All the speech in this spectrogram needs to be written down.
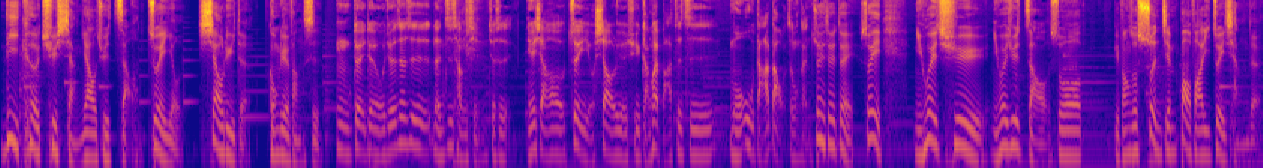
立刻去想要去找最有效率的攻略方式。嗯，对对，我觉得这是人之常情，就是你会想要最有效率的去赶快把这只魔物打倒，这种感觉。对对对，所以你会去你会去找说，比方说瞬间爆发力最强的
